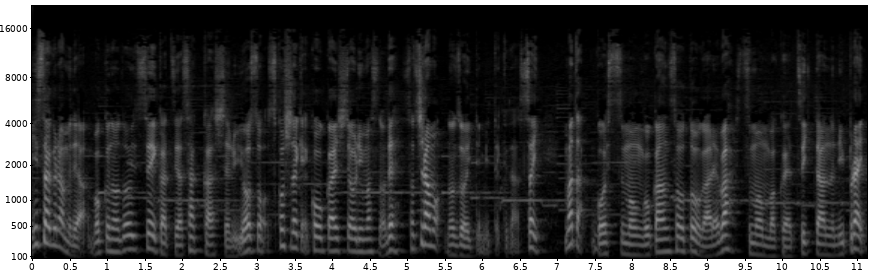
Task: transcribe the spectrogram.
インスタグラムでは僕のドイツ生活やサッカーしてる様子を少しだけ公開しておりますのでそちらも覗いてみてください。またご質問ご感想等があれば質問箱や Twitter のリプライ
